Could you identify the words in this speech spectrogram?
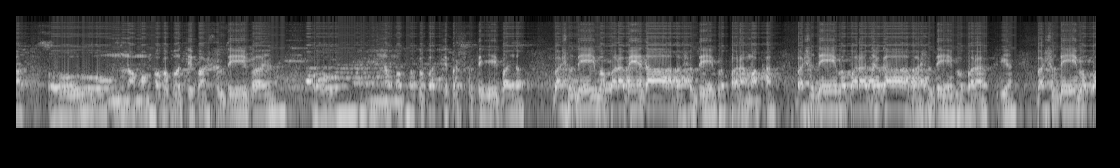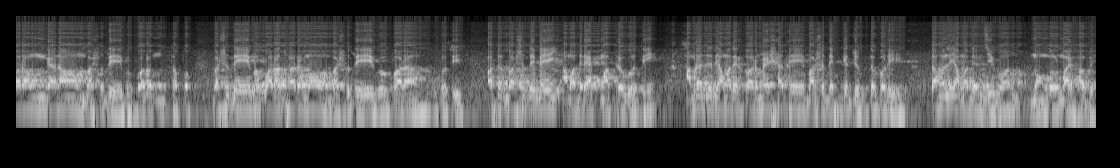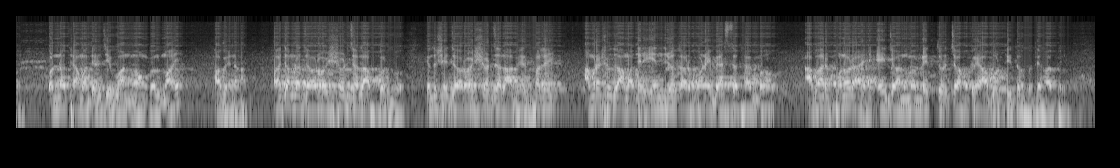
ওম নম ভগবতে বাসুদেবায়, ওম নম ভগবতে বাসুদেবায়। বাসুদেব পরবেদা বাসুদেব পরমখা, বাসুদেব পরজগা, বাসুদেব পরক্রিয়া, বাসুদেব পরম জ্ঞানম, বাসুদেব পরম তপ, বাসুদেব পরধর্ম, বাসুদেব পরাগতি। অর্থাৎ বাসুদেবেই আমাদের একমাত্র গতি। আমরা যদি আমাদের কর্মের সাথে বাসুদেবকে যুক্ত করি, তাহলেই আমাদের জীবন মঙ্গলময় হবে। অন্যথায় আমাদের জীবন মঙ্গলময় হবে না। হয়তো আমরা জড় ঐশ্বর্য লাভ করব, কিন্তু সেই জড় ঐশ্বর্য লাভের ফলে আমরা শুধু আমাদের ইন্দ্রিয় তর্পণে ব্যস্ত থাকব, আবার পুনরায় এই জন্ম মৃত্যুর চক্রে আবর্তিত হতে হবে।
